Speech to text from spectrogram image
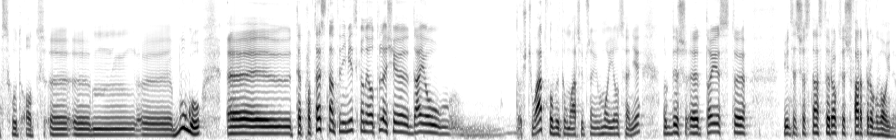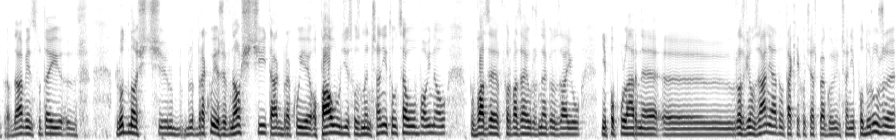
wschód od y, y, y, Bugu. E, te protesty antyniemieckie, one o tyle się dają dość łatwo wytłumaczyć, przynajmniej w mojej ocenie, no gdyż e, to jest e, 916 rok, to jest czwarty rok wojny, prawda? Więc tutaj e, ludność, brakuje żywności, tak, brakuje opału, ludzie są zmęczeni tą całą wojną. No, władze wprowadzają różnego rodzaju niepopularne e, rozwiązania, no, takie chociażby jak ograniczenie podróży,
